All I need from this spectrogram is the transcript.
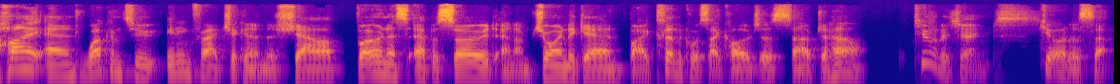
Hi, and welcome to Eating Fried Chicken in the Shower bonus episode. And I'm joined again by clinical psychologist Sarb Johal. Kia ora, James. Kia ora, Saab.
